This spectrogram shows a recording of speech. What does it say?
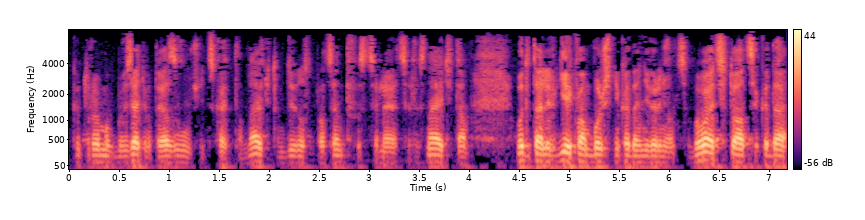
которую я мог бы взять вот и озвучить, сказать, там, знаете, там 90% исцеляется, или знаете, там, вот эта аллергия к вам больше никогда не вернется. Бывают ситуации, когда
